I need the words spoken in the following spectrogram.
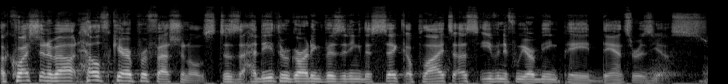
A question about healthcare professionals. Does the hadith regarding visiting the sick apply to us even if we are being paid? The answer is yes.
